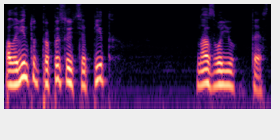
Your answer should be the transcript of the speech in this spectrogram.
Але він тут прописується під назвою тест.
